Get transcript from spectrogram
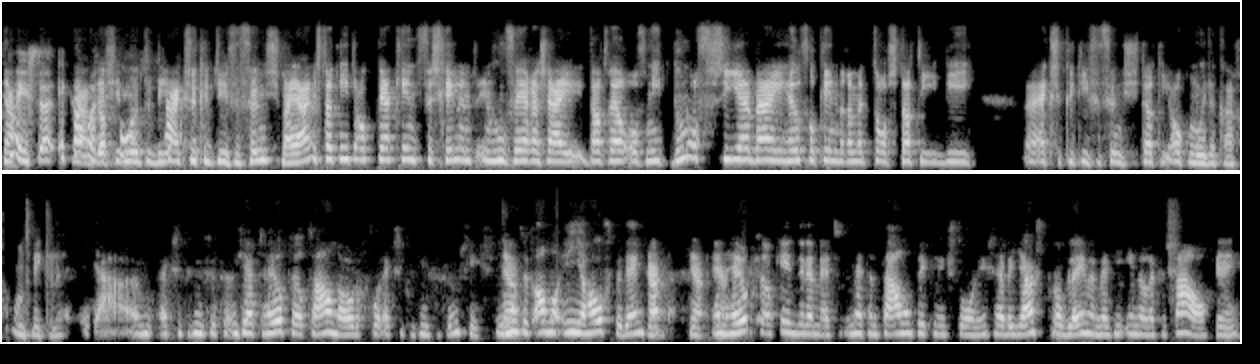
Ja. Tenminste, ik kan Ja, me dus dat je moet die executieve functies. Maar ja, is dat niet ook per kind verschillend in hoeverre zij dat wel of niet doen? Of zie je bij heel veel kinderen met TOS dat die, die eh, executieve functies dat die ook moeilijker ontwikkelen? Ja, een executieve. Je hebt heel veel taal nodig voor executieve functies. Je Ja. moet het allemaal in je hoofd bedenken. Ja, En heel veel kinderen met, met een taalontwikkelingsstoornis hebben juist problemen met die innerlijke taal. Oké,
